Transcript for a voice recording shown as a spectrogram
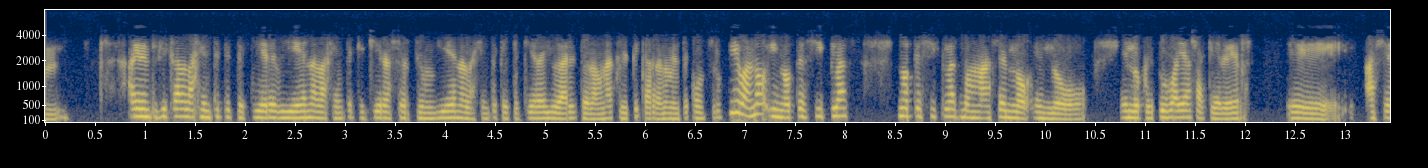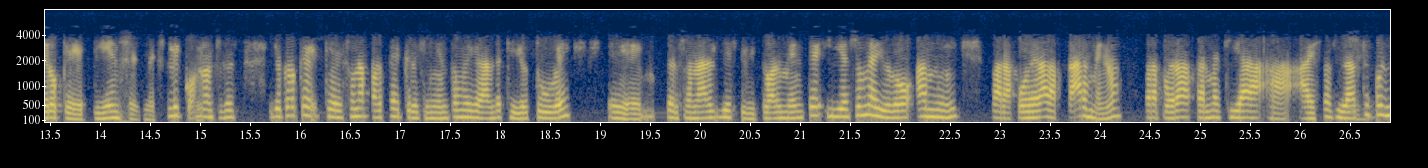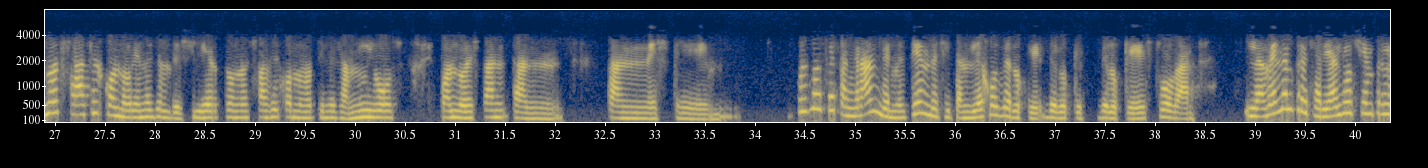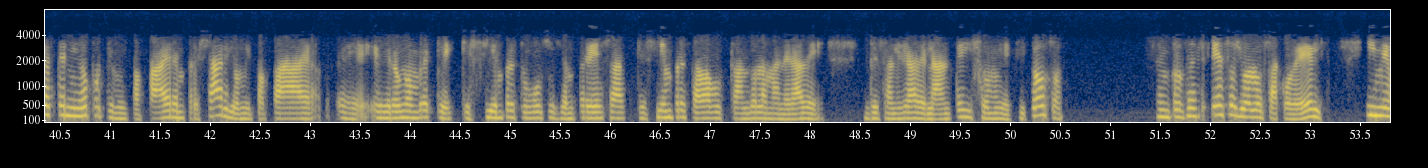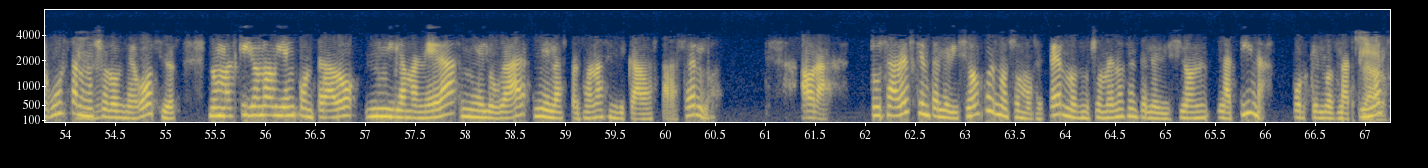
identificar a la gente que te quiere bien, a la gente que quiere hacerte un bien, a la gente que te quiere ayudar y te da una crítica realmente constructiva, ¿no? Y no te ciclas, no te ciclas nomás en lo, en lo, en lo que tú vayas a querer eh, hacer lo que pienses, me explico, ¿no? Entonces, yo creo que, que es una parte de crecimiento muy grande que yo tuve, eh, personal y espiritualmente, y eso me ayudó a mí para poder adaptarme, ¿no? Para poder adaptarme aquí a, a, esta ciudad, que pues no es fácil cuando vienes del desierto, no es fácil cuando no tienes amigos, cuando es tan, tan, tan, este, pues no sé, tan grande, ¿me entiendes? Y tan lejos de lo que, de lo que, de lo que es tu hogar. La vena empresarial yo siempre la he tenido porque mi papá era empresario, mi papá eh, era un hombre que, que siempre tuvo sus empresas, que siempre estaba buscando la manera de, de salir adelante y fue muy exitoso. Entonces eso yo lo saco de él. Y me gustan mucho los negocios, nomás que yo no había encontrado ni la manera, ni el lugar, ni las personas indicadas para hacerlo. Ahora, tú sabes que en televisión pues no somos eternos, mucho menos en televisión latina, porque los latinos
